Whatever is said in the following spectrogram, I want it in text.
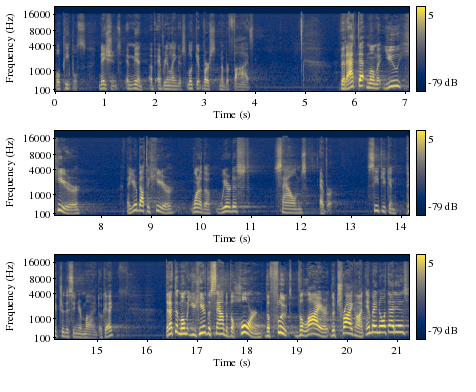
O peoples, nations, and men of every language. Look at verse number 5. That at that moment you hear, now you're about to hear one of the weirdest sounds ever. See if you can picture this in your mind, okay? That at that moment you hear the sound of the horn, the flute, the lyre, the trigon. Anybody know what that is?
